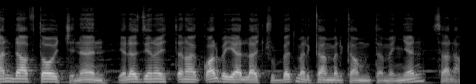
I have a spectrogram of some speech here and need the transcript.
አንድ አፍታዎች ነን። የዕለት ዜናዎች ተጠናቋል። በያላችሁበት መልካም መልካሙን ተመኘን። ሰላም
